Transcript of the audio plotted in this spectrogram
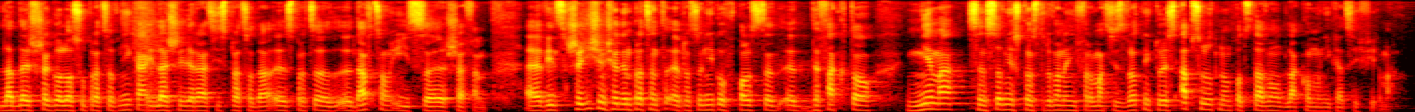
dla dalszego losu pracownika i dalszej relacji z, pracoda- z pracodawcą i z szefem. E, Więc 67% pracowników w Polsce e, de facto nie ma sensownie skonstruowanej informacji zwrotnej, która jest absolutną podstawą dla komunikacji w firmach.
